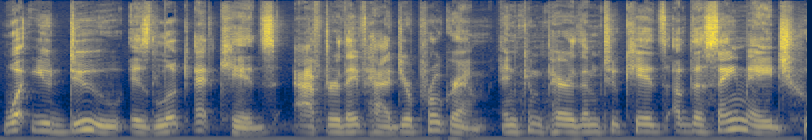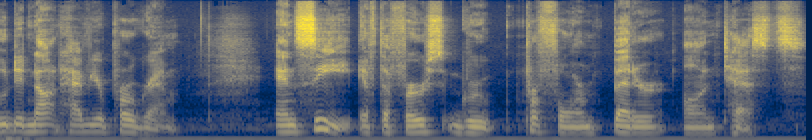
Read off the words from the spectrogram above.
What you do is look at kids after they've had your program and compare them to kids of the same age who did not have your program and see if the first group perform better on tests.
